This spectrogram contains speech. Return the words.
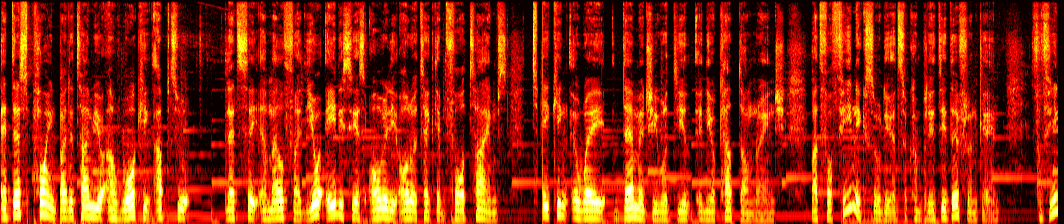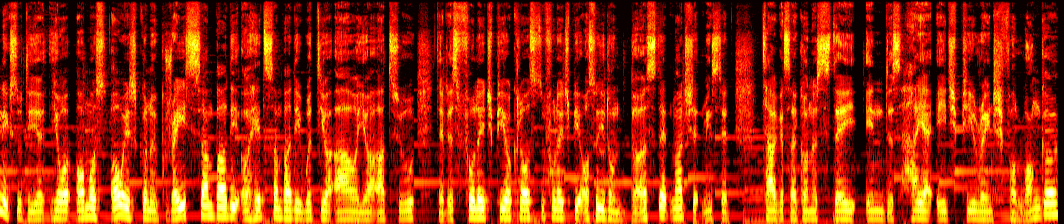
at this point, by the time you are walking up to, let's say, a Malphite, your ADC has already auto-attacked him four times, taking away damage he would deal in your cut-down range. But for Phoenix Udyr, it's a completely different game. For Phoenix Udyr, you're almost always gonna graze somebody or hit somebody with your R or your R2 that is full HP or close to full HP. Also, you don't burst that much. That means that targets are gonna stay in this higher HP range for longer,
